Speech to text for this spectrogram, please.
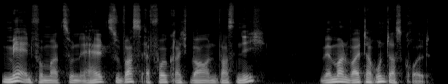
mehr Informationen erhält, zu was erfolgreich war und was nicht, wenn man weiter runterscrollt.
